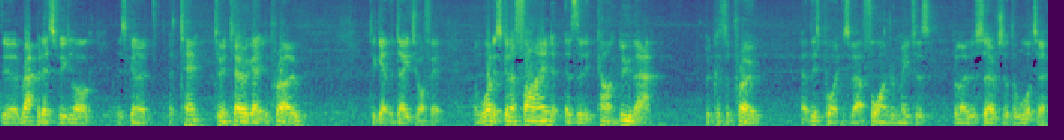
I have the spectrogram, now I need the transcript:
the rapid SV log is going to attempt to interrogate the probe to get the data off it. And what it's going to find is that it can't do that because the probe at this point is about 400 meters below the surface of the water.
